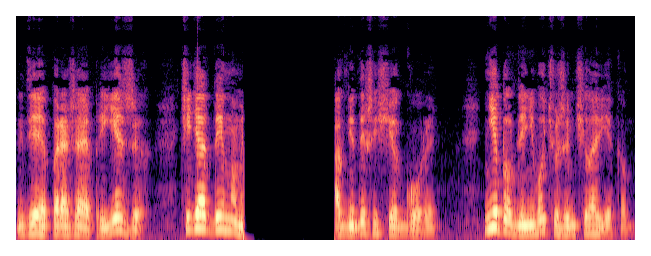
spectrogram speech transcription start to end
где, поражая приезжих, чадят дымом огнедышащие горы. Не был для него чужим человеком.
